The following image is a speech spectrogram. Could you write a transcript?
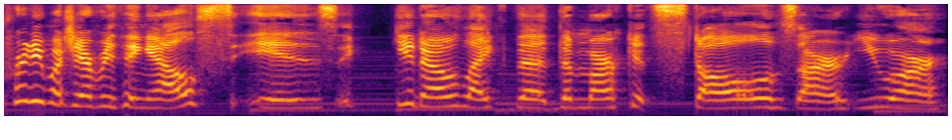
pretty much everything else is you know, like the the market stalls are you are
